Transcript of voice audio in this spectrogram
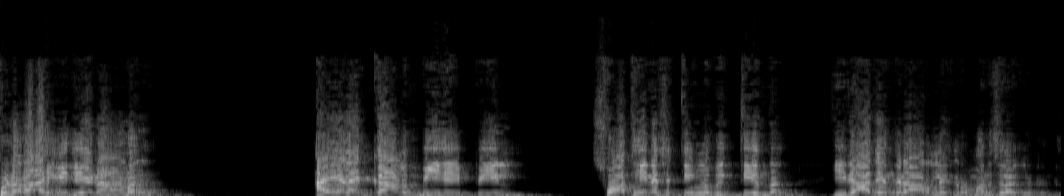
പിണറായി വിജയനാണ്. അയാളെക്കാളും ബി ജെ പിയിൽ സ്വാധീന ശക്തിയുള്ള വ്യക്തിയെന്ന് ഈ രാജേന്ദ്ര ആർലേക്കർ മനസ്സിലാക്കിയിട്ടുണ്ട്.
